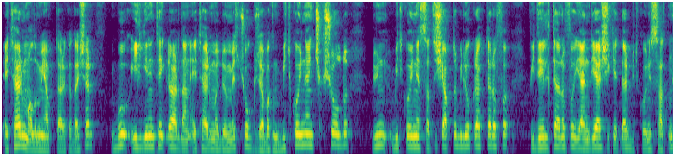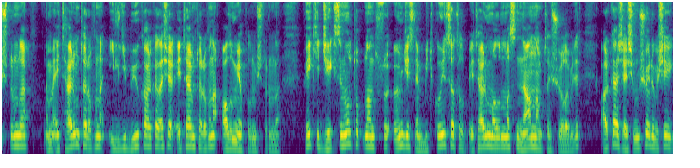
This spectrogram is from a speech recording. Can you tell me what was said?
Ethereum alımı yaptı arkadaşlar. Bu ilginin tekrardan Ethereum'a dönmesi çok güzel. Bakın Bitcoin'den çıkış oldu. Dün Bitcoin'e satış yaptı BlockRock tarafı. Fidelity tarafı yani diğer şirketler Bitcoin'i satmış durumda. Ama Ethereum tarafına ilgi büyük arkadaşlar. Ethereum tarafına alım yapılmış durumda. Peki Jackson Hole toplantısı öncesinde Bitcoin satılıp Ethereum alınması ne anlam taşıyor olabilir? Arkadaşlar şimdi şöyle bir şey.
